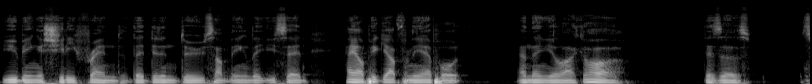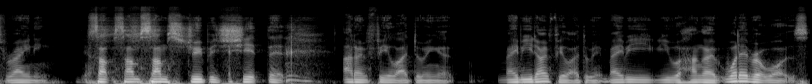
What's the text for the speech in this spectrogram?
you being a shitty friend that didn't do something that you said, "Hey, I'll pick you up from the airport," and then you're like, "Oh, there's a it's raining." Yeah. Some some some stupid shit that I don't feel like doing it. Maybe you don't feel like doing it. Maybe you were hungover, whatever it was.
